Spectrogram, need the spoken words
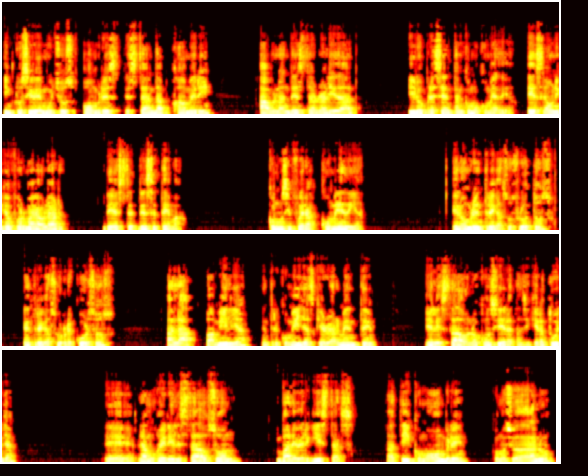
Inclusive muchos hombres de stand-up comedy hablan de esta realidad y lo presentan como comedia. Es la única forma de hablar de este, de este tema, como si fuera comedia. El hombre entrega sus frutos, entrega sus recursos a la familia, entre comillas, que realmente el Estado no considera tan siquiera tuya, eh, la mujer y el Estado son valeverguistas, a ti como hombre, como ciudadano,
